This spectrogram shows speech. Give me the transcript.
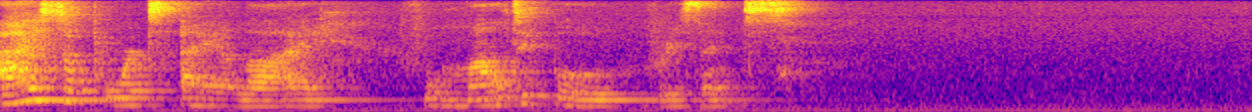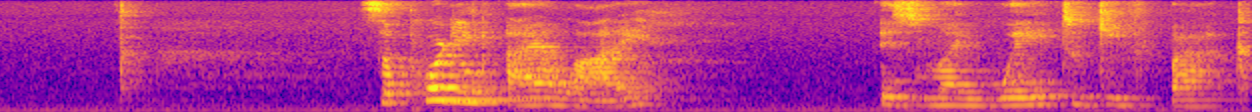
I support ILI for multiple reasons. Supporting ILI is my way to give back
